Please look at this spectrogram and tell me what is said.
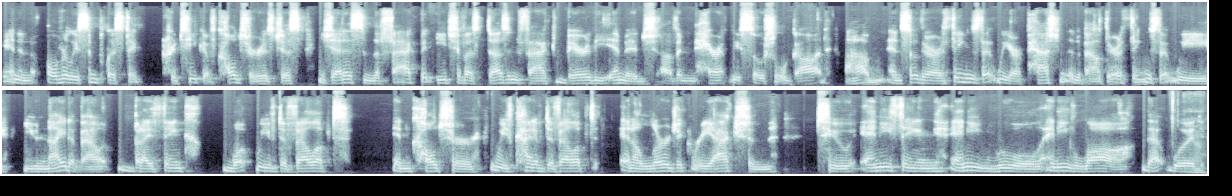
in an overly simplistic critique of culture is just jettison the fact that each of us does, in fact, bear the image of an inherently social God. Um, and so there are things that we are passionate about, there are things that we unite about. But I think what we've developed in culture, we've kind of developed an allergic reaction to anything, any rule, any law that would, yeah.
